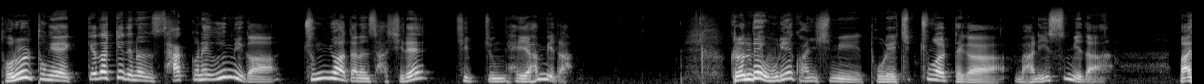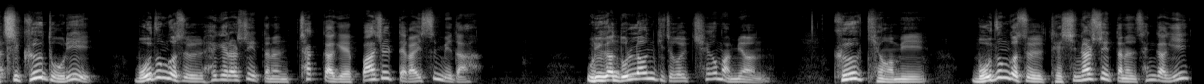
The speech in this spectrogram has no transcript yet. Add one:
돌을 통해 깨닫게 되는 사건의 의미가 중요하다는 사실에 집중해야 합니다. 그런데 우리의 관심이 돌에 집중할 때가 많이 있습니다. 마치 그 돌이 모든 것을 해결할 수 있다는 착각에 빠질 때가 있습니다. 우리가 놀라운 기적을 체험하면 그 경험이 모든 것을 대신할 수 있다는 생각이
